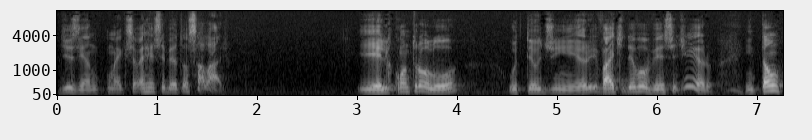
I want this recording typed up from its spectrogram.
dizendo como é que você vai receber o seu salário. E ele controlou o teu dinheiro e vai te devolver esse dinheiro. Então,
